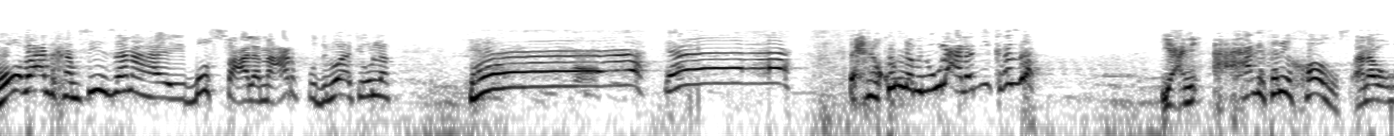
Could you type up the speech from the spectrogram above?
وهو بعد خمسين سنة هيبص على معارفه دلوقتي يقول لك ياه ياه إحنا كنا بنقول على دي كذا. يعني حاجة تانية خالص. أنا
